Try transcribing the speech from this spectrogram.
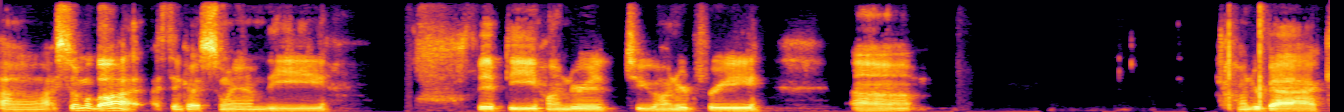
Uh, I swim a lot. I think I swam the 50, 100, 200 free, um, 100 back.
